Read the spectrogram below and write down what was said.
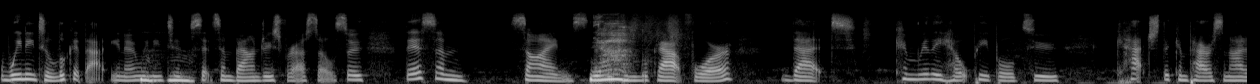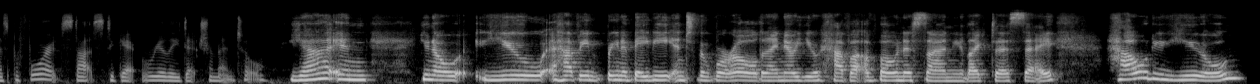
we need to look at that you know we mm-hmm. need to mm-hmm. set some boundaries for ourselves so there's some signs that yeah. we can look out for that can really help people to catch the comparisonitis before it starts to get really detrimental. Yeah, and you know, you having bringing a baby into the world, and I know you have a, a bonus son. You like to say, how do you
